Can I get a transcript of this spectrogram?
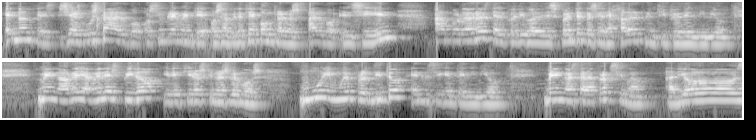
Entonces, si os gusta algo o simplemente os apetece compraros algo en Shein, acordaros del código de descuento que os he dejado al principio del vídeo. Venga, ahora ya me despido y deciros que nos vemos muy muy prontito en el siguiente vídeo. Venga, hasta la próxima. Adiós.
